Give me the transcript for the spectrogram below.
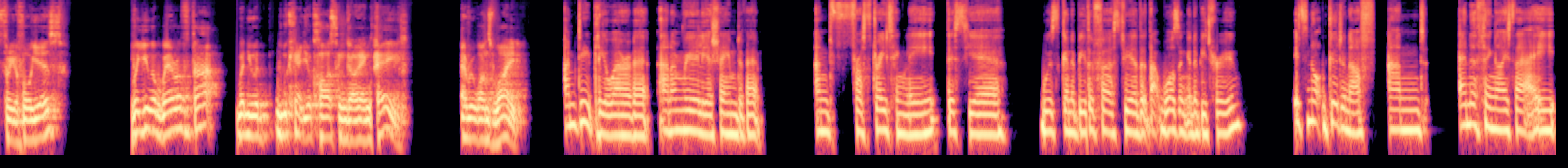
three or four years. Were you aware of that when you were looking at your cast and going, hey, everyone's white? I'm deeply aware of it, and I'm really ashamed of it. And frustratingly, this year was going to be the first year that that wasn't going to be true it's not good enough. And anything I say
